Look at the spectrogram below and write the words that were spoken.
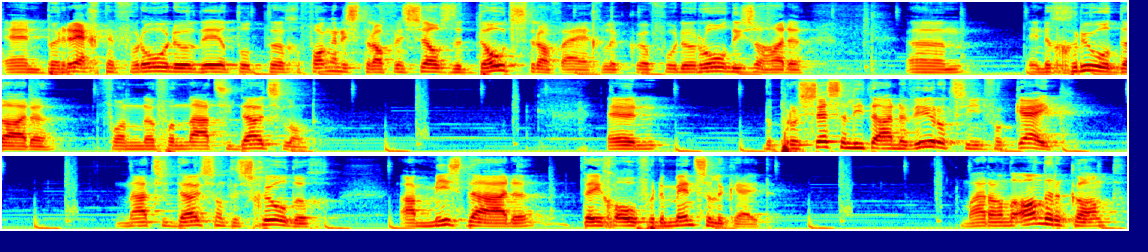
En berecht en veroordeeld tot gevangenisstraf en zelfs de doodstraf eigenlijk voor de rol die ze hadden um, in de gruweldaden van, uh, van Nazi-Duitsland. En de processen lieten aan de wereld zien van kijk, Nazi-Duitsland is schuldig aan misdaden tegenover de menselijkheid. Maar aan de andere kant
